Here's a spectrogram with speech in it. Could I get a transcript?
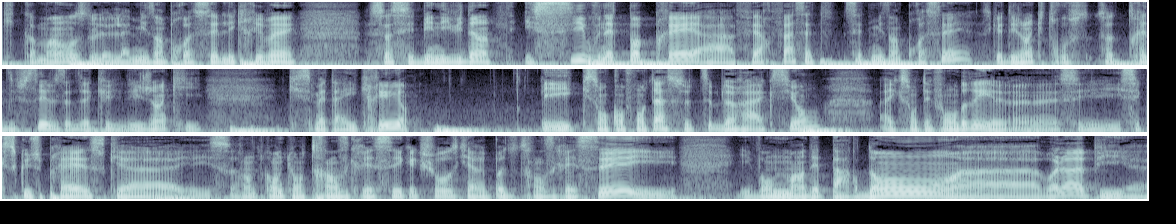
qui commence, le- la mise en procès de l'écrivain. Ça, c'est bien évident. Et si vous n'êtes pas prêt à faire face à cette, cette mise en procès, parce qu'il y a des gens qui trouvent ça très difficile, c'est-à-dire qu'il y a des gens qui, qui se mettent à écrire, et qui sont confrontés à ce type de réaction, euh, qui sont effondrés. Ils s'excusent presque, euh, ils se rendent compte qu'ils ont transgressé quelque chose qu'ils n'auraient pas dû transgresser, ils, ils vont demander pardon, euh, voilà, puis euh,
